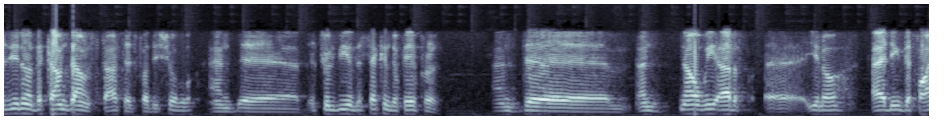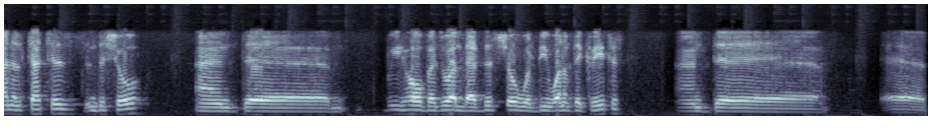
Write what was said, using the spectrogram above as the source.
as you know, the countdown started for the show, and uh, it will be on the second of April. And uh, and now we are, you know, adding the final touches in the show and uh, we hope as well that this show will be one of the greatest and uh, uh,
